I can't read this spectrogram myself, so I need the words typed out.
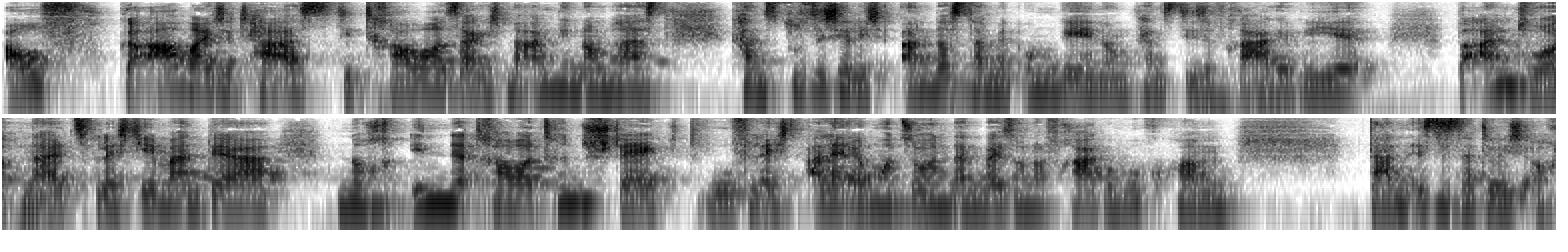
aufgearbeitet hast, die Trauer, sage ich mal, angenommen hast, kannst du sicherlich anders damit umgehen und kannst diese Frage wie beantworten, als vielleicht jemand, der noch in der Trauer drinsteckt, wo vielleicht alle Emotionen dann bei so einer Frage hochkommen dann ist es natürlich auch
